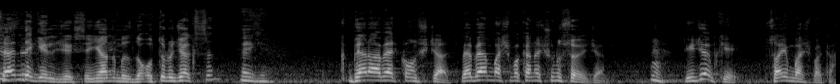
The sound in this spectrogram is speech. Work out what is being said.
sen de geleceksin yanımızda oturacaksın. Peki. Beraber konuşacağız. Ve ben başbakana şunu söyleyeceğim. Diyeceğim ki Sayın Başbakan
